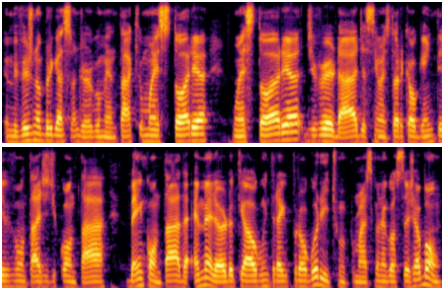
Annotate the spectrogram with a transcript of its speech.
eu me vejo na obrigação de argumentar que uma história, uma história de verdade, assim, uma história que alguém teve vontade de contar, bem contada, é melhor do que algo entregue por algoritmo, por mais que o negócio seja bom.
